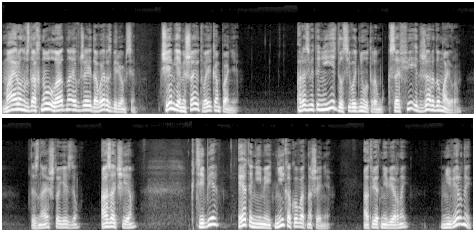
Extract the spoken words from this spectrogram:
Майрон вздохнул. «Ладно, Эф-Джей, давай разберемся. Чем я мешаю твоей компании?» «А разве ты не ездил сегодня утром к Софи и Джареду Майорам?» «Ты знаешь, что ездил». «А зачем?» «К тебе Это не имеет никакого отношения. Ответ неверный. Неверный?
